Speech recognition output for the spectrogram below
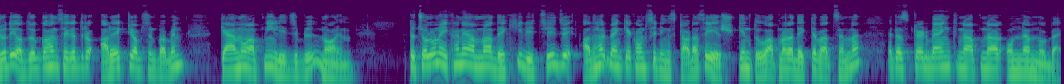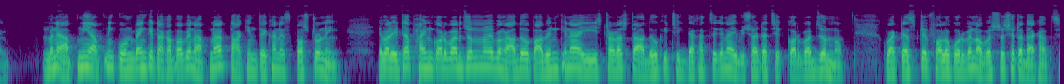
যদি অযোগ্য হন, সেক্ষেত্রে আরও একটি অপশন পাবেন, কেন আপনি ইলিজিবল নন? তো চলুন এখানে আমরা দেখিয়ে দিচ্ছি যে আধার ব্যাঙ্ক অ্যাকাউন্ট সিটিং স্ট্যাটাসে এস, কিন্তু আপনারা দেখতে পাচ্ছেন না, এটা স্টেট ব্যাঙ্ক না আপনার অন্যান্য ব্যাঙ্ক মানে আপনি আপনি কোন ব্যাংকে টাকা পাবেন আপনার, তা কিন্তু এখানে স্পষ্ট নেই। এবার এটা ফাইন করবার জন্য এবং আদৌ পাবেন কি না এই স্ট্যাটাসটা আদৌ কি ঠিক দেখাচ্ছে কি না এই বিষয়টা চেক করবার জন্য। কয়েকটা স্টেপ ফলো করবেন, অবশ্যই সেটা দেখাচ্ছে।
